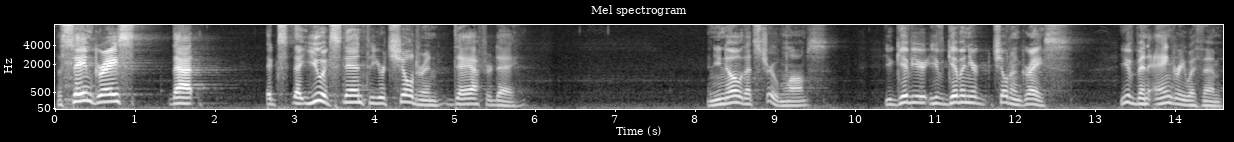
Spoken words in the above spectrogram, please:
The same grace that, ex- that you extend to your children day after day. And you know that's true, moms. You give your, you've given your children grace. You've been angry with them.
